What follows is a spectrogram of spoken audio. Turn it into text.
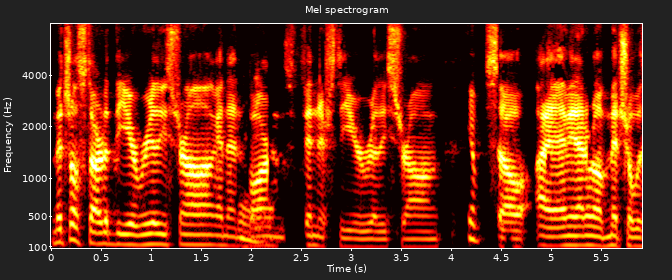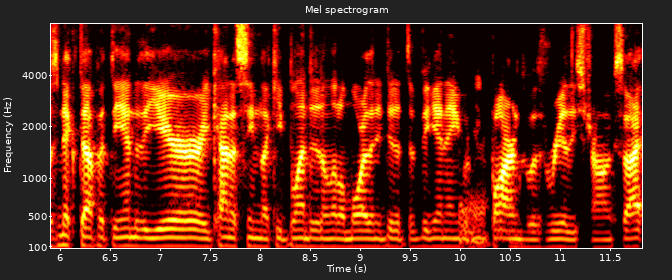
Mitchell started the year really strong, and then Mhm. Barnes finished the year really strong. Yep. So I, I mean, I don't know if Mitchell was nicked up at the end of the year. He kind of seemed like he blended a little more than he did at the beginning. But Mhm. Barnes was really strong. So I,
